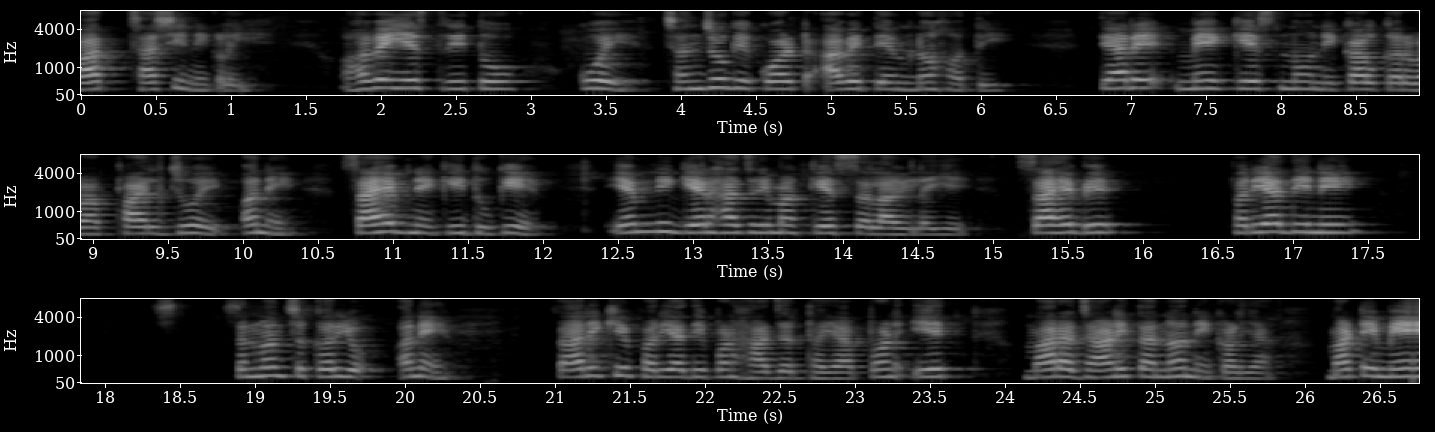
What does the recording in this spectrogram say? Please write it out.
વાત સાચી નીકળી. હવે એ સ્ત્રી તો કોઈ સંજોગે કોર્ટ આવે તેમ ન હતી. ત્યારે મેં કેસનો નિકાલ કરવા ફાઇલ જોઈ અને સાહેબને કીધું કે એમની ગેરહાજરીમાં કેસ ચલાવી લઈએ. સાહેબે ફરિયાદીને સન્મંચ કર્યો અને તારીખે ફરિયાદી પણ હાજર થયા, પણ એ મારા જાણીતા ન નીકળ્યા. માટે મેં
